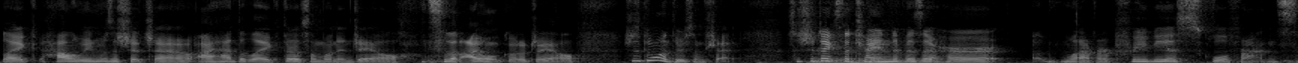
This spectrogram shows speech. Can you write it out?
Like Halloween was a shit show. I had to like throw someone in jail so that I won't go to jail. She's going through some shit. So she takes the train to visit her whatever previous school friends.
